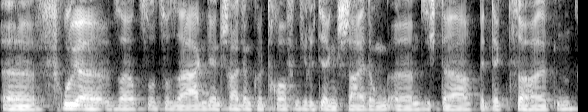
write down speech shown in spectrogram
äh, früher sozusagen die Entscheidung getroffen, die richtige Entscheidung, äh, sich da bedeckt zu halten.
